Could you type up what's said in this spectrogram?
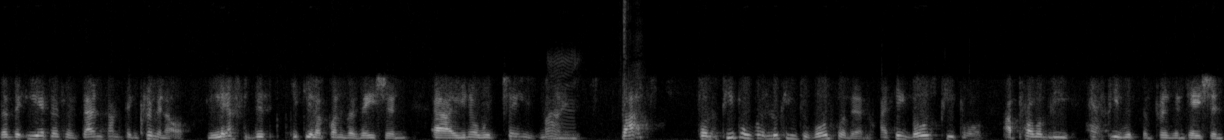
that the EFF has done something criminal left this particular conversation, uh, you know, with changed minds. Mm. But for the people who are looking to vote for them, I think those people are probably happy with the presentation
